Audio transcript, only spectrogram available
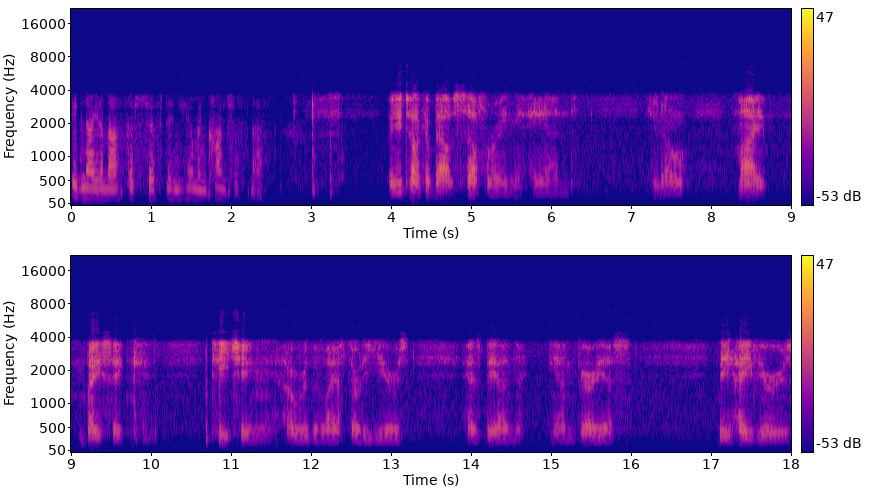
ignite a massive shift in human consciousness. Well, you talk about suffering and, you know, my basic teaching over the last 30 years has been in various behaviors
